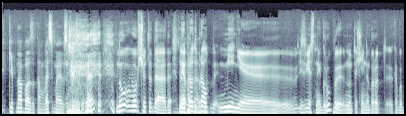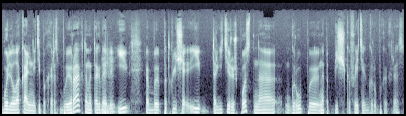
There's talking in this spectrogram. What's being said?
гипнобаза там восьмая в списке, да? Ну, в общем-то, да, да. Но я, Да, правда, да, брал менее э, известные группы, ну, точнее, наоборот, как бы более локальные, типа как раз Буерак там и так далее, и как бы подключаешь, и таргетируешь пост на группы, на подписчиков этих групп как раз.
